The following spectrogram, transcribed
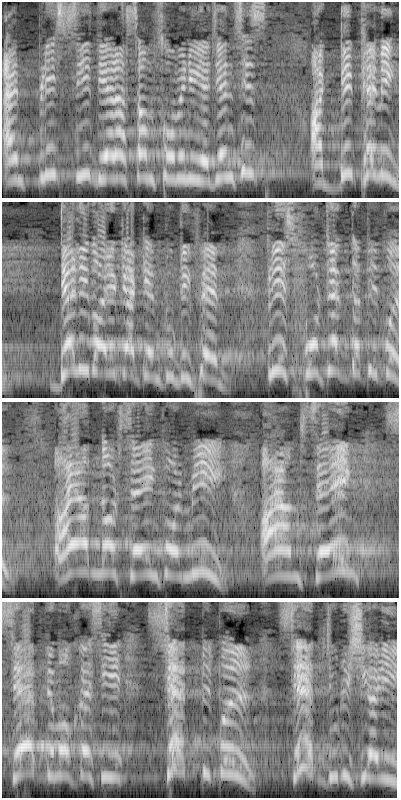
And please see, there are some so many agencies are defaming, deliberate attempt to defame. Please protect the people. I am not saying for me. I am saying save democracy, save people, save judiciary.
